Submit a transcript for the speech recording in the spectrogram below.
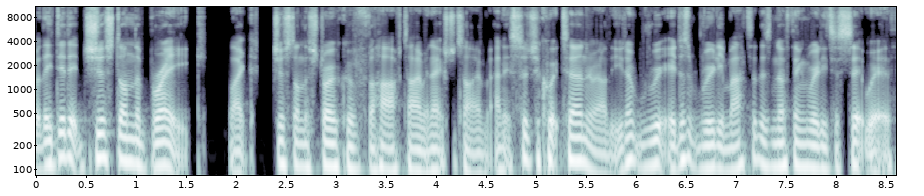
But they did it just on the break, like just on the stroke of the half time and extra time, and it's such a quick turnaround that you don't. Re- it doesn't really matter. There's nothing really to sit with.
